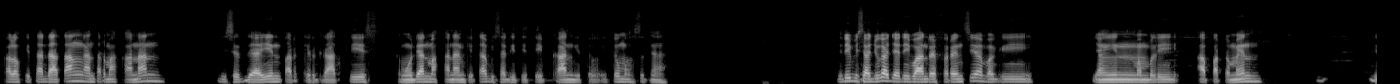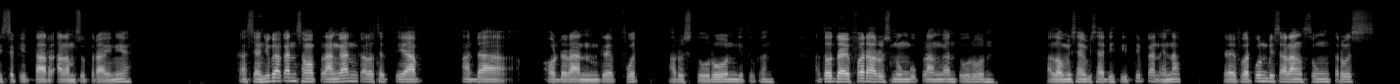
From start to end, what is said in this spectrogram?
kalau kita datang ngantar makanan disediain parkir gratis, kemudian makanan kita bisa dititipkan gitu. Itu maksudnya. Jadi bisa juga jadi bahan referensi ya bagi yang ingin membeli apartemen di sekitar Alam Sutra ini ya. Kasihan juga kan sama pelanggan kalau setiap ada orderan GrabFood harus turun gitu kan. Atau driver harus nunggu pelanggan turun. Kalau misalnya bisa dititip kan enak. Driver pun bisa langsung terus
